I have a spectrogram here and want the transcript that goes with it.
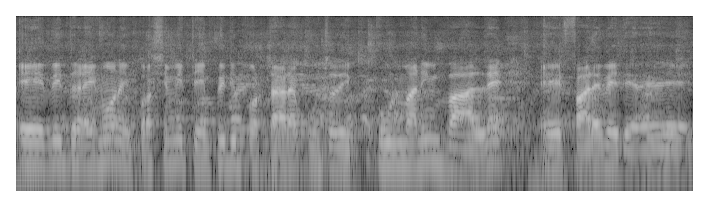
e vedremo nei prossimi tempi di portare appunto dei pullman in valle e fare vedere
